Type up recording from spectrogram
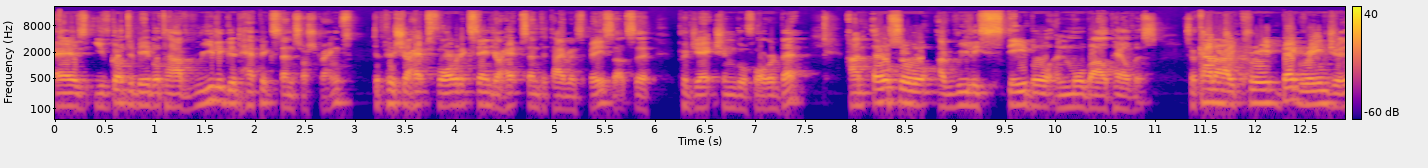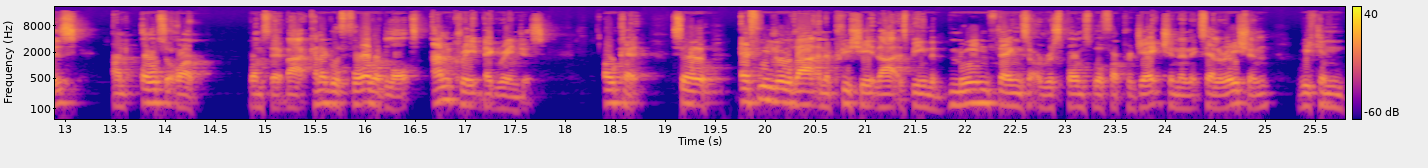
is you've got to be able to have really good hip extensor strength to push your hips forward, extend your hips into time and space. That's the projection go forward bit. And also a really stable and mobile pelvis. So can I create big ranges and also or one step back? Can I go forward lots and create big ranges? Okay, So if we know that and appreciate that as being the main things that are responsible for projection and acceleration, we can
